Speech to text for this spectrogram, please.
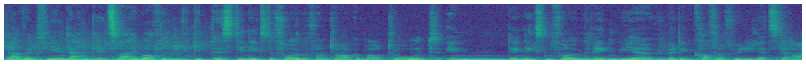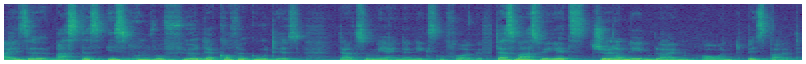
David, vielen Dank. In zwei Wochen gibt es die nächste Folge von Talk About Tod. In den nächsten Folgen reden wir über den Koffer für die letzte Reise, was das ist und wofür der Koffer gut ist. Dazu mehr in der nächsten Folge. Das war's für jetzt. Schön am Leben bleiben und bis bald.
